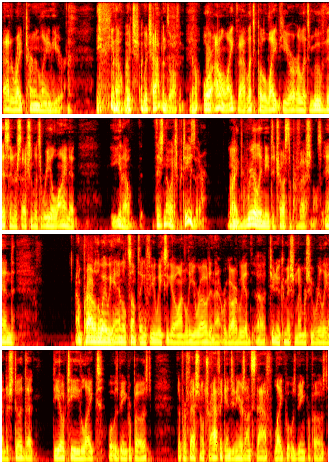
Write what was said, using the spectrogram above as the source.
add a right turn lane here you know which which happens often Yep. or I don't like that. Let's put a light here, or let's move this intersection. Let's realign it. You know, there's no expertise there. Right. You really need to trust the professionals. And I'm proud of the way we handled something a few weeks ago on Lee Road in that regard. We had uh, two new commission members who really understood that DOT liked what was being proposed. The professional traffic engineers on staff liked what was being proposed.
